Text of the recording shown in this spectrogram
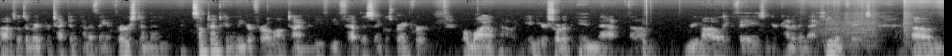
uh, so it's a very protective kind of thing at first, and then sometimes can linger for a long time. And you've, you've had this ankle sprain for a while now, and you're sort of in that um, remodeling phase, and you're kind of in that healing phase. Um,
